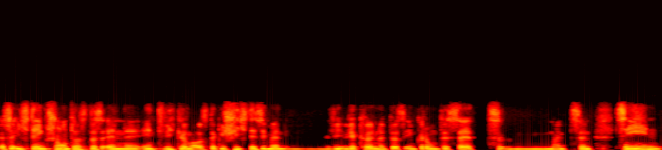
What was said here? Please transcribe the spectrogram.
Also ich denke schon, dass das eine Entwicklung aus der Geschichte ist. Ich meine, wir können das im Grunde seit 1910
